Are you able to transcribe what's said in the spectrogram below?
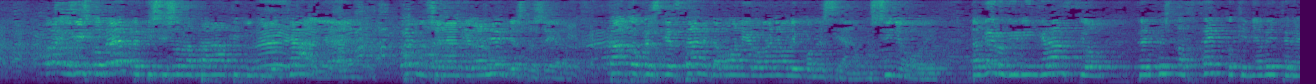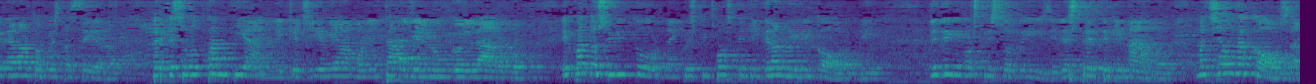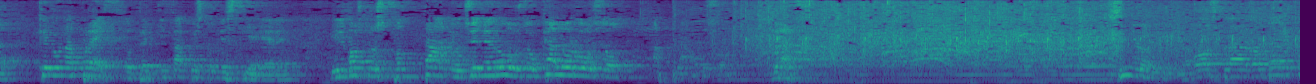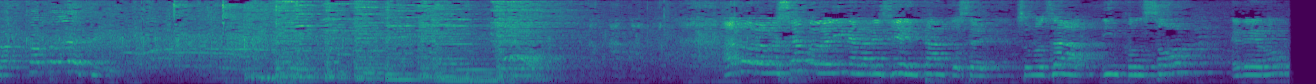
Poi ho visto Beppe che si sono apparati tutti i locali, eh? Poi non c'è neanche la nebbia stasera. Tanto per scherzare da buoni romagnoli come siamo. Signori, davvero vi ringrazio per questo affetto che mi avete regalato questa sera, perché sono tanti anni che giriamo l'Italia in lungo e in largo e quando si ritorna in questi posti di grandi ricordi, vedere i vostri sorrisi, le strette di mano, ma c'è una cosa che non apprezzo per chi fa questo mestiere, il vostro spontaneo, generoso, caloroso applauso. Grazie. Signori, la vostra Roberta Cappelletti. Allora lasciamo la linea alla regia intanto se sono già in console, è vero?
